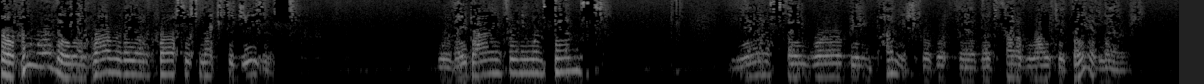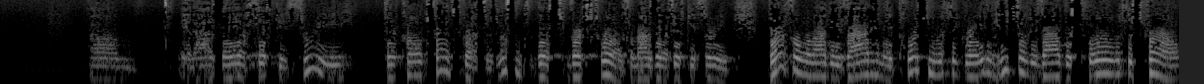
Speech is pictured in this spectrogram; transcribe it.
So, who were they and why were they on crosses next to Jesus? Were they dying for anyone's sins? Yes, they were being punished for what the, the kind of life that they had lived. Um, in Isaiah 53, they're called transgressors. Listen to this, verse 12 from Isaiah 53. Therefore will I divide him a portion with the great, and he shall divide the spoil with the strong,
